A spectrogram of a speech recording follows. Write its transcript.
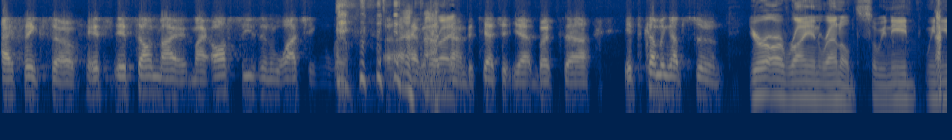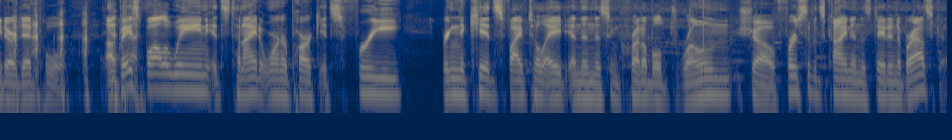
I think so. It's it's on my my off season watching list. Uh, I haven't had Right. time to catch it yet, but uh, it's coming up soon. You're our Ryan Reynolds, so we need we need our Deadpool. Uh, Baseball Halloween. It's tonight at Werner Park. It's free. Bring the kids five till eight, and then this incredible drone show, first of its kind in the state of Nebraska.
